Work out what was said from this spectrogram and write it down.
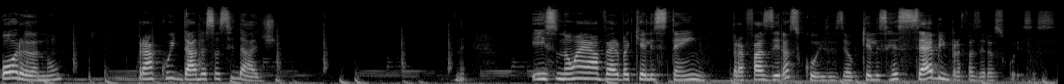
por ano, para cuidar dessa cidade. Né? Isso não é a verba que eles têm para fazer as coisas, é o que eles recebem para fazer as coisas.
